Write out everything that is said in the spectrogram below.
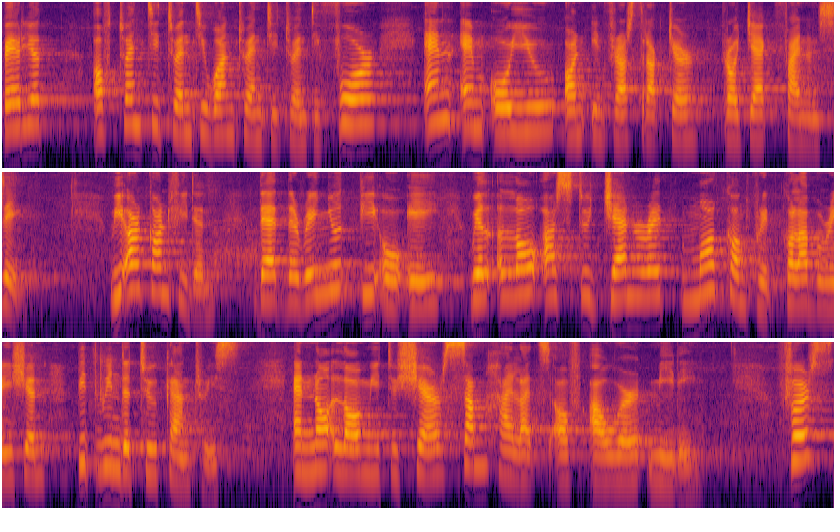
period of 2021-2024, and MOU on infrastructure project financing. We are confident that the renewed POA will allow us to generate more concrete collaboration between the two countries. And now allow me to share some highlights of our meeting. First,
